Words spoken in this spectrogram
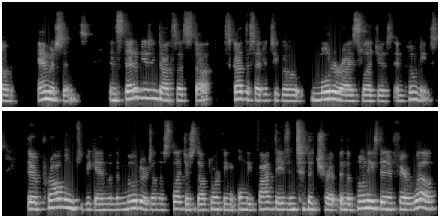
of Amundsen's. Instead of using dogs, Scott decided to go motorized sledges and ponies. Their problems began when the motors on the sledges stopped working only five days into the trip, and the ponies didn't fare well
